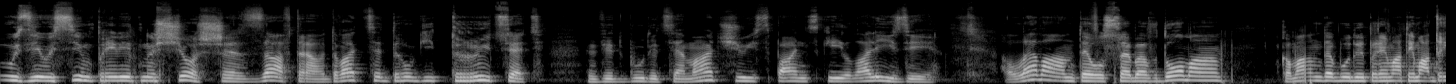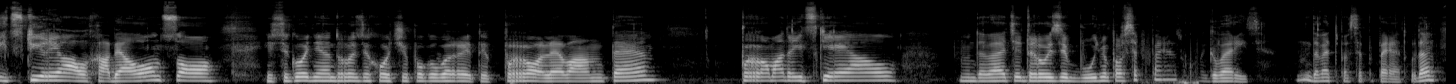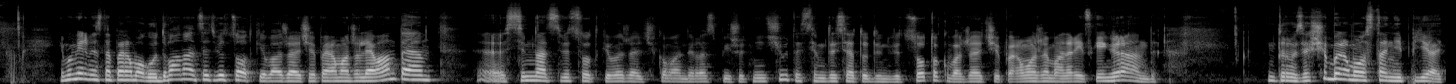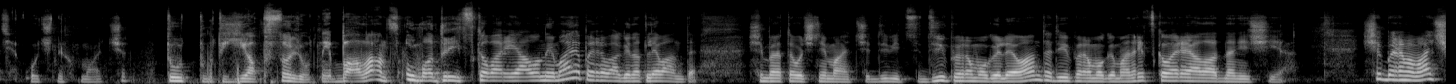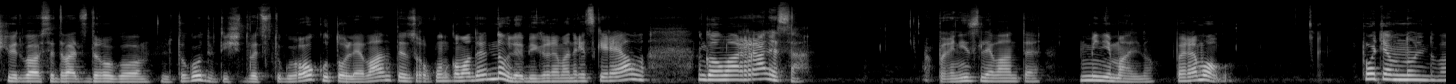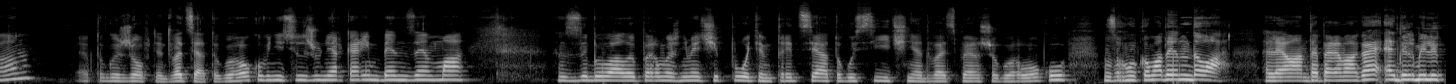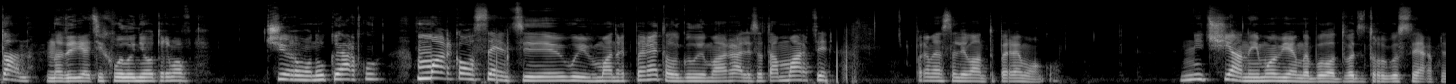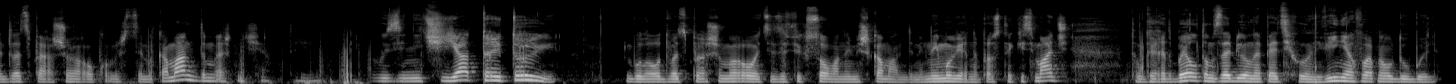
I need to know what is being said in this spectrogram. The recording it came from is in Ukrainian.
Друзі, усім привіт! Ну що ж, завтра о 22.30 відбудеться матч у іспанській Лалізі. Леванте у себе вдома. Команда буде приймати мадридський Реал Хабі Алонсо. І сьогодні, друзі, хочу поговорити про Леванте, про мадридський Реал. Ну, давайте, друзі, будемо про все по порядку говорити. Ну, давайте про все по порядку, да? Ймовірність на перемогу 12% вважаючи переможе Леванте. е, 17% вважаючи команди розпишуть нічю, та 71% вважаючи переможе Мадридський Гранд. Друзі, якщо беремо останні 5 очних матчів, то тут є абсолютний баланс. У мадридського Реалу немає переваги над Леванте. Ще берете очні матчі. Дивіться, дві перемоги Леванте, дві перемоги Мадридського Реала, одна нічия. Ще беремо матч, який відбувався 22 лютого 2020 року, то Леванте з рахунком 1-0 обіграє Мадридський Реал. Гол Моралеса приніс Леванте мінімальну перемогу. Потім 0-2. 4 жовтня 2020 року Вінісіус Жуніор Карім Бензема забивали переможні м'ячі. Потім 30 січня 2021 року з рахунком 1-2. Леванте перемагає Едер Мілітан. На 9 хвилині отримав червону картку. Марко Сенсі вивів Мадрид перед, але голи Мораліса та Марті принесли Леванту перемогу. Нічия неймовірна була 22 серпня 2021 року між цими командами. Аж нічия. Друзі, нічия 3-3 була у 21 році зафіксована між командами. Неймовірно, просто якийсь матч. Там Гаррет Белл там забил на 5 хвилин, Віні оформив дубль.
